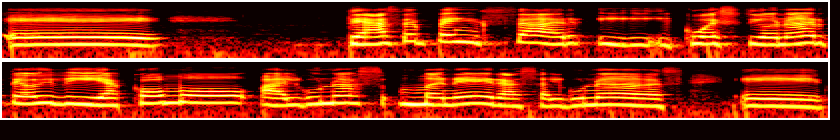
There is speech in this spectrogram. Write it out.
Eh, te hace pensar y, y cuestionarte hoy día cómo algunas maneras, algunas eh,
